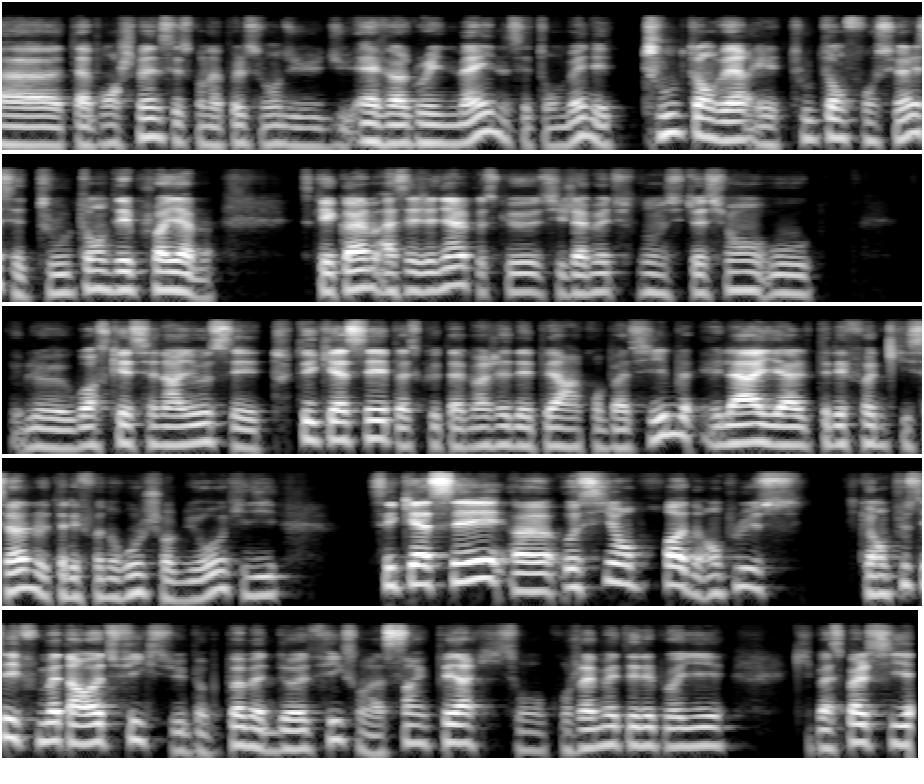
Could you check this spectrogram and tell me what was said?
euh, ta branche main, c'est ce qu'on appelle souvent du, evergreen main, c'est ton main est tout le temps vert, et tout le temps fonctionnel, c'est tout le temps déployable. Ce qui est quand même assez génial parce que si jamais tu te dans une situation où le worst case scénario, c'est tout est cassé parce que tu as mergé des paires incompatibles, et là il y a le téléphone qui sonne, le téléphone rouge sur le bureau qui dit c'est cassé euh, aussi en prod en plus. En plus, il faut mettre un hotfix. Tu ne peux pas mettre de hotfix. On a cinq paires qui n'ont jamais été déployées, qui passent pas le CI.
